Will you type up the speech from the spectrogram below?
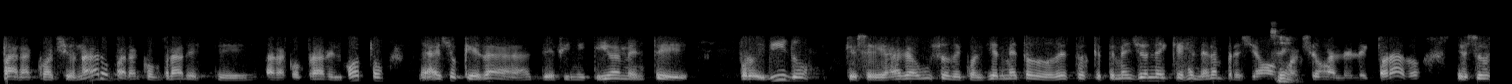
para coaccionar o para comprar este para comprar el voto. Eso queda definitivamente prohibido que se haga uso de cualquier método de estos que te mencioné que generan presión o coacción al electorado. Eso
